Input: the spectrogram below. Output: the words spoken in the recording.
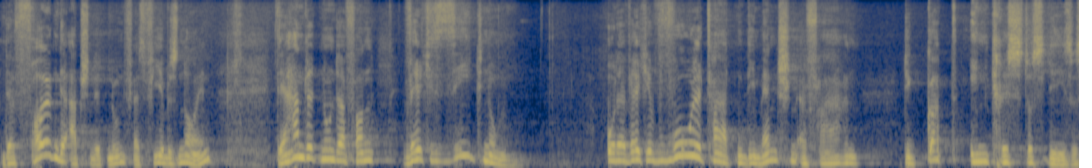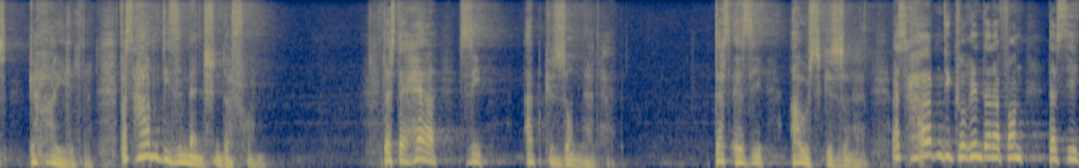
Der folgende Abschnitt nun, Vers 4 bis 9, der handelt nun davon, welche Segnungen oder welche Wohltaten die Menschen erfahren, die Gott in Christus Jesus geheiligt hat. Was haben diese Menschen davon? Dass der Herr sie abgesondert hat, dass er sie ausgesondert hat. Was haben die Korinther davon, dass sie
